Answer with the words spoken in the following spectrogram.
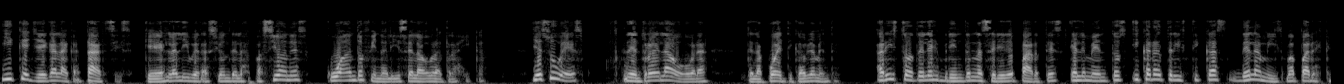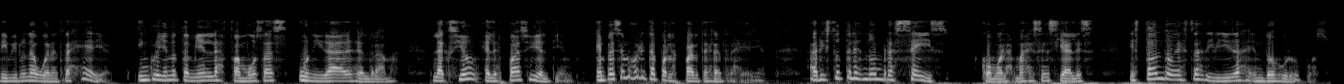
y que llegue a la catarsis, que es la liberación de las pasiones cuando finalice la obra trágica. Y a su vez, dentro de la obra, de la poética obviamente, Aristóteles brinda una serie de partes, elementos y características de la misma para escribir una buena tragedia, incluyendo también las famosas unidades del drama, la acción, el espacio y el tiempo. Empecemos ahorita por las partes de la tragedia. Aristóteles nombra seis como las más esenciales, estando estas divididas en dos grupos,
